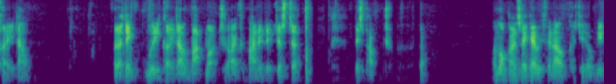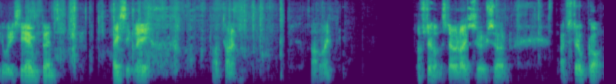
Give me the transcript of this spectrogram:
cut it down. But I didn't really cut it down that much. I've added it just to this pouch. So I'm not going to take everything out because you don't need to really see everything. Basically, I'll turn it. I've still got the sterilized solution. I've still got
